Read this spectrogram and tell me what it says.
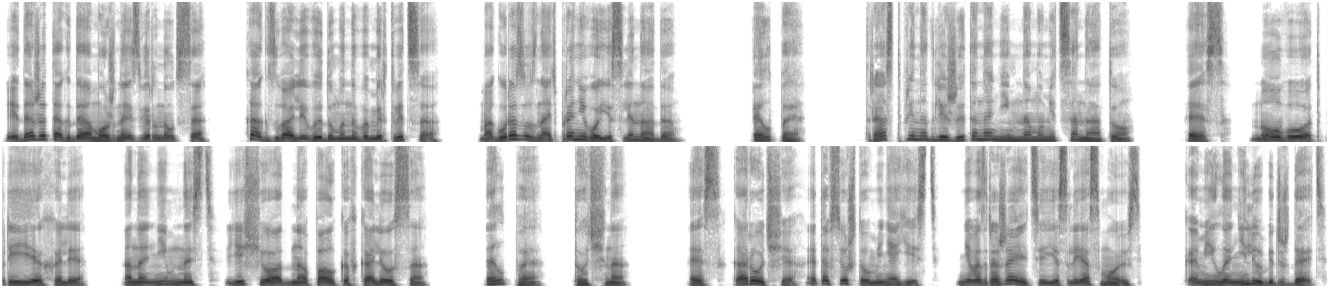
И даже тогда можно извернуться. Как звали выдуманного мертвеца? Могу разузнать про него, если надо. ЛП. Траст принадлежит анонимному меценату. С. Ну вот, приехали. Анонимность — еще одна палка в колеса. ЛП. Точно. С. Короче, это все, что у меня есть. Не возражаете, если я смоюсь? Камила не любит ждать.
